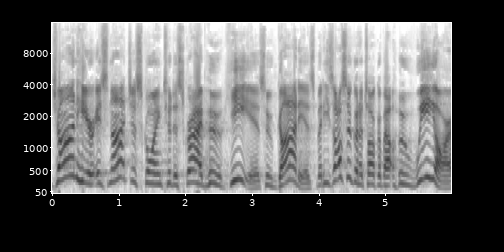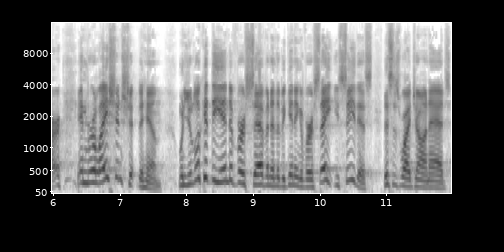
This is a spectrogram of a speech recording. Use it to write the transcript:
John here is not just going to describe who he is, who God is, but he's also going to talk about who we are in relationship to him. When you look at the end of verse 7 and the beginning of verse 8, you see this. This is why John adds,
